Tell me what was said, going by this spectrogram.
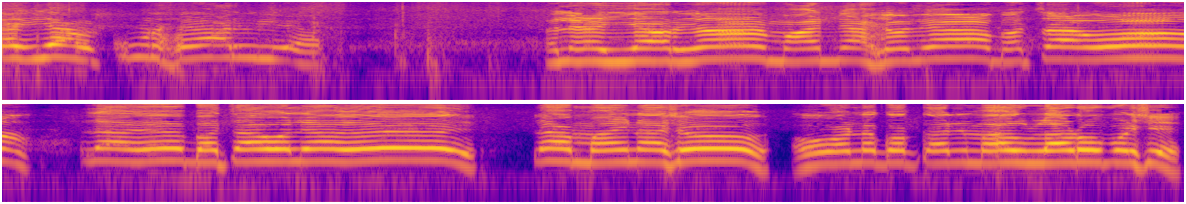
યાર, કોણ હે આર્યું લે? યાર, એ માન્યા છો લે, બચાવો. લે એ બચાવો લે, એ. લે હવે કોક કરીને મારું લાડવો પડશે.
